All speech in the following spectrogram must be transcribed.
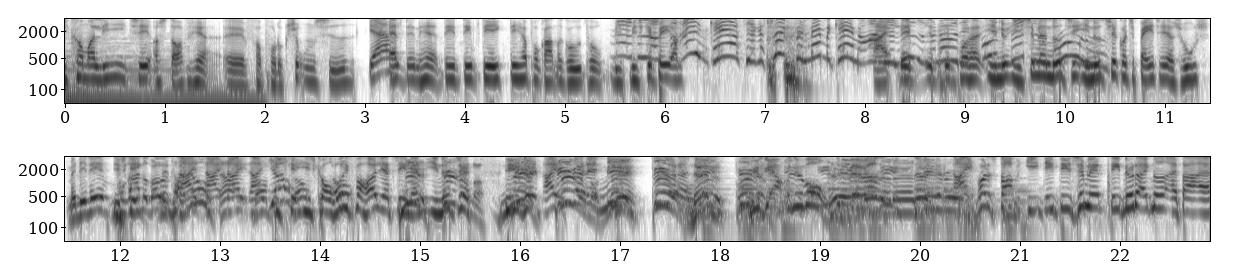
vi kommer lige til at stoppe her øh, fra produktionens side. Ja. Alt den her, det, det, det er ikke det her programmet går ud på. Vi, vi skal bede om... Ren kaos, jeg kan slet ikke følge med med kameraet Nej, eller det, det, eller noget. det, prøv at høre. I, I er simpelthen nødt til, I er nødt til at gå tilbage til jeres hus. Men det er det, I skal går ud på nej, nej, nej, nej. I skal, I skal overhovedet ikke forholde jer til hinanden. I er nødt til... Nødt, nej, Byggerne, ny, byggerne, ny. Byggerniveau! Nej, prøv at stop. I, det, det er simpelthen, det nytter ikke noget, at der er...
